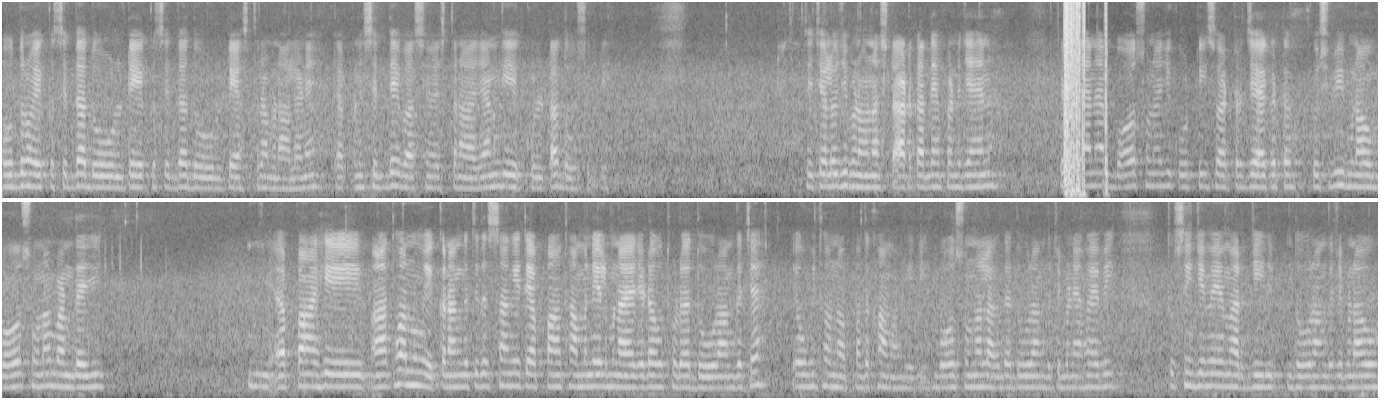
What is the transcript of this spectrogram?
ਉਧਰੋਂ ਇੱਕ ਸਿੱਧਾ ਦੋ ਉਲਟੇ, ਇੱਕ ਸਿੱਧਾ ਦੋ ਉਲਟੇ ਇਸ ਤਰ੍ਹਾਂ ਬਣਾ ਲੈਣੇ। ਤੇ ਆਪਣੇ ਸਿੱਧੇ ਪਾਸਿਓਂ ਇਸ ਤਰ੍ਹਾਂ ਆ ਜਾਣਗੇ, ਇੱਕ ਉਲਟਾ, ਦੋ ਸਿੱਧੇ। ਤੇ ਚਲੋ ਜੀ, ਬਣਾਉਣਾ ਸਟਾਰਟ ਕਰਦੇ ਆਪਾਂ ਡਿਜ਼ਾਈਨ ਇਹ ਡਿਜ਼ਾਈਨ ਹੈ, ਬਹੁਤ ਸੋਹਣਾ ਜੀ, ਕੋਟੀ, ਸਵੈਟਰ, ਜੈਕਟ ਕੁਝ ਵੀ ਬਣਾਓ, ਬਹੁਤ ਸੋਹਣਾ ਬਣਦਾ ਜੀ। ਆਪਾਂ ਇਹ ਆ ਤੁਹਾਨੂੰ ਇੱਕ ਰੰਗ 'ਚ ਦੱਸਾਂਗੇ ਤੇ ਆਪਾਂ ਥੰਬਨੇਲ ਬਣਾਇਆ ਜਿਹੜਾ ਉਹ ਥੋੜਾ ਦੋ ਰੰਗ 'ਚ ਹੈ, ਤੇ ਉਹ ਵੀ ਤੁਹਾਨੂੰ ਆਪਾਂ ਦਿਖਾਵਾਂਗੇ ਜੀ। ਬਹੁਤ ਸੋਹਣਾ ਲੱਗਦਾ ਦੋ ਰੰਗ 'ਚ ਬਣਿਆ ਹੋਇਆ ਵੀ। ਤੁਸੀਂ ਜਿਵੇਂ ਮਰਜ਼ੀ ਦੋ ਰੰਗ 'ਚ ਬਣਾਓ,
